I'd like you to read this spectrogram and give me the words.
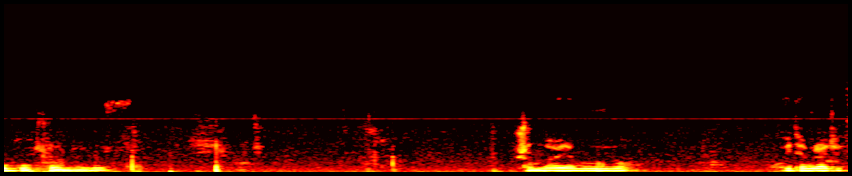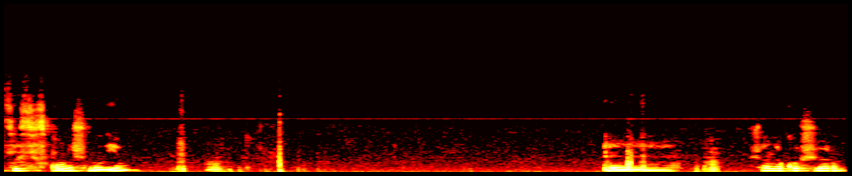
Roblox oynuyoruz. Şu anda ailem uyuyor. O yüzden birazcık sessiz konuşmalıyım. Ee, şu anda koşuyorum.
